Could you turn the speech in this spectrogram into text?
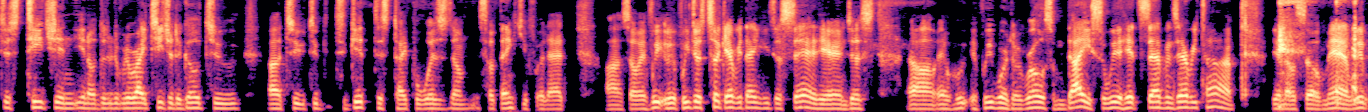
just teaching you know the, the, right teacher to go to uh, to to to get this type of wisdom. So thank you for that. Uh, so if we if we just took everything you just said here and just uh, if we if we were to roll some dice, so we'd hit sevens every time. You know, so man, we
